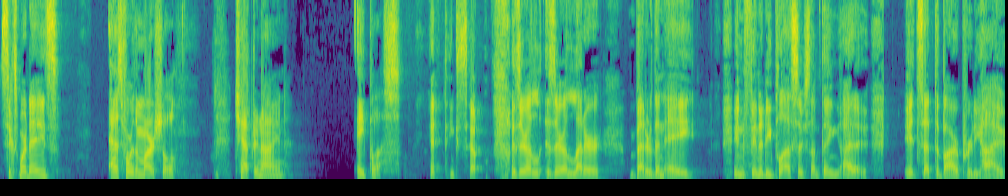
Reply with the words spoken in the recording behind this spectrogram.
six more days. As for the Marshal, chapter nine, A plus. I think so. Is there a is there a letter better than A? Infinity plus or something? I it set the bar pretty high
